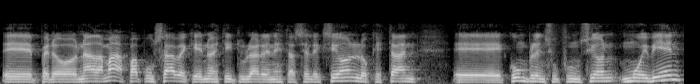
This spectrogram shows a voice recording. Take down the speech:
Eh, pero nada más, Papu sabe que no es titular en esta selección, los que están eh, cumplen su función muy bien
